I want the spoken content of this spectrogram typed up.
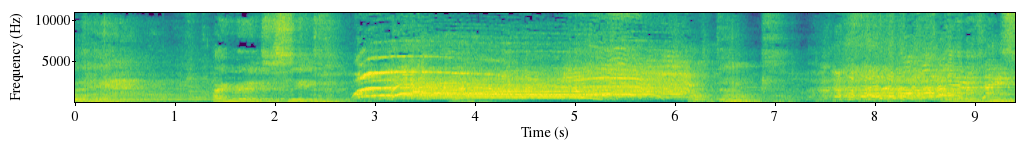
Okay. you ready to sleep. yeah? Oh, don't. Well, please,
